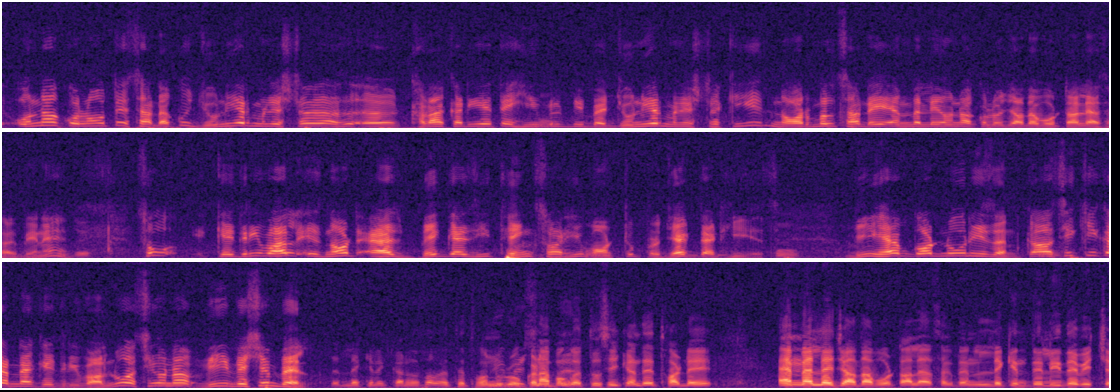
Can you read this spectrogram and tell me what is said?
ਉਹਨਾਂ ਕੋਲੋਂ ਤੇ ਸਾਡਾ ਕੋਈ ਜੂਨੀਅਰ ਮਿਨਿਸਟਰ ਖੜਾ ਕਰੀਏ ਤੇ he will be junior minister ਕੀ ਨਾਰਮਲ ਸਾਡੇ ਐਮਐਲਏ ਉਹਨਾਂ ਕੋਲੋਂ ਜ਼ਿਆਦਾ ਵੋਟਾਂ ਲੈ ਸਕਦੇ ਨੇ। So Kejriwal is not as big as he thinks or he want to project that he. Is. We have got no reason ਕਾ ਅਸੀਂ ਕੀ ਕਰਨਾ ਕੇਜਰੀਵਾਲ ਨੂੰ? ਅਸੀਂ ਉਹਨਾਂ ਵੀ ਵਿਸ਼ ਹਿਮ ਵੈਲ ਲੇਕਿਨ ਕਰਨਲ ਸਾਹਿਬ ਇੱਥੇ ਤੁਹਾਨੂੰ ਰੋਕਣਾ ਪਊਗਾ। ਤੁਸੀਂ ਕਹਿੰਦੇ ਤੁਹਾਡੇ ਐਮਐਲਏ ਜ਼ਿਆਦਾ ਵੋਟਾਂ ਲੈ ਸਕਦੇ ਨੇ ਲੇਕਿਨ ਦਿੱਲੀ ਦੇ ਵਿੱਚ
